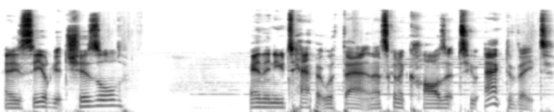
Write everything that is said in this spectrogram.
And you see you'll get chiseled. And then you tap it with that, and that's going to cause it to activate.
